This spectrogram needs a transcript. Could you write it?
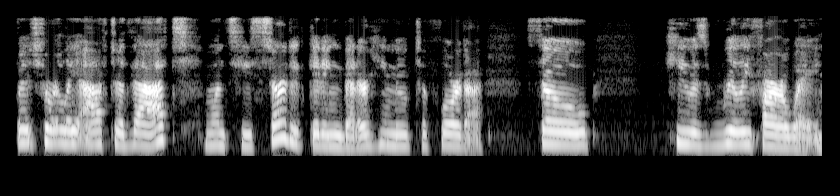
But shortly after that, once he started getting better, he moved to Florida. So he was really far away.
